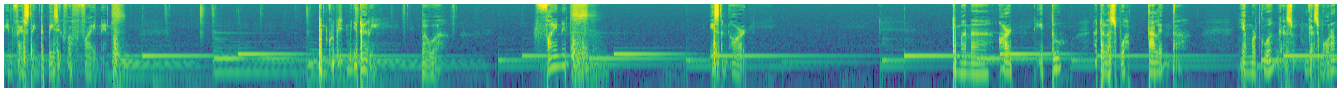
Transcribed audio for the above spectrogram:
investing the basic of finance itu adalah sebuah talenta yang menurut gue nggak nggak semua orang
